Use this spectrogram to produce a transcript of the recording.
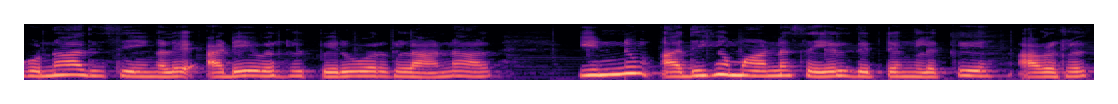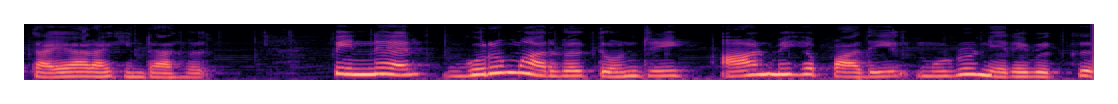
குணாதிசயங்களை அடையவர்கள் பெறுவர்களானால் இன்னும் அதிகமான செயல் திட்டங்களுக்கு அவர்கள் தயாராகின்றார்கள். பின்னர் குருமார்கள் தோன்றி ஆன்மீக பாதையில் முழு நிறைவுக்கு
